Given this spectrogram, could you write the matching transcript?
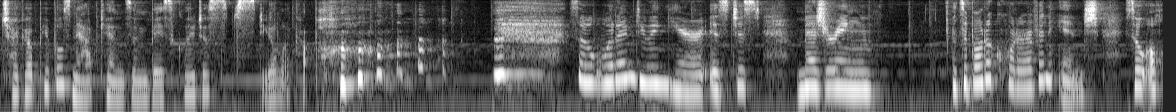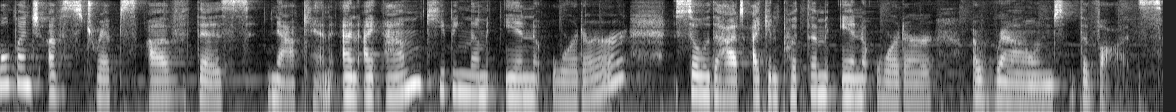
check out people's napkins and basically just steal a couple. so what I'm doing here is just measuring it's about a quarter of an inch, so a whole bunch of strips of this napkin, and I am keeping them in order so that I can put them in order around the vase.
